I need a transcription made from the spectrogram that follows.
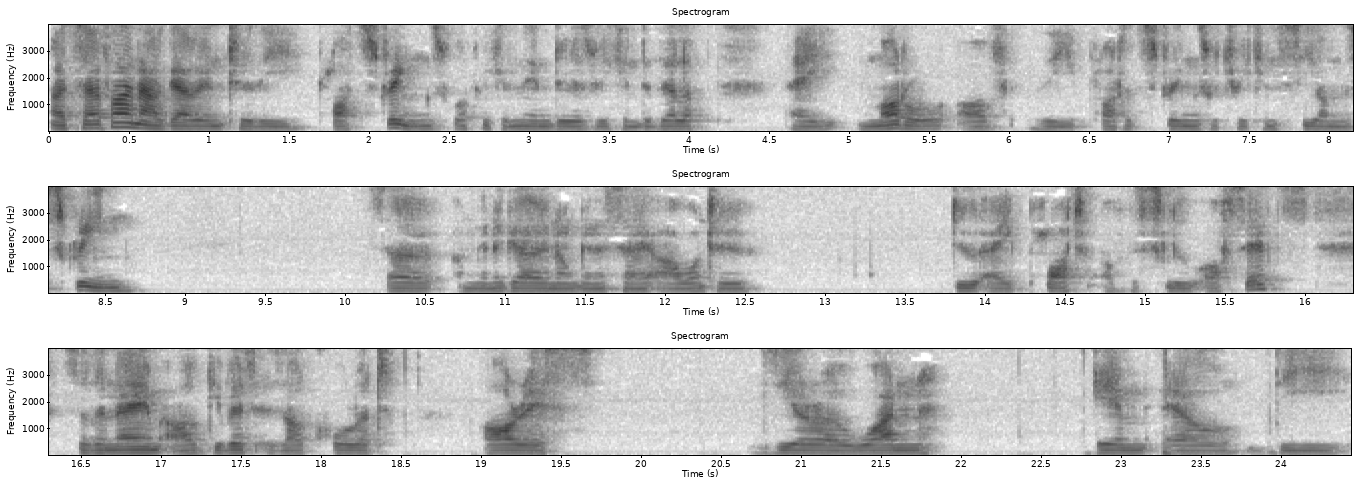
Right, so if I now go into the plot strings, what we can then do is we can develop a model of the plotted strings which we can see on the screen. So I'm going to go and I'm going to say I want to do a plot of the slew offsets. So the name I'll give it is I'll call it RS01 MLDN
